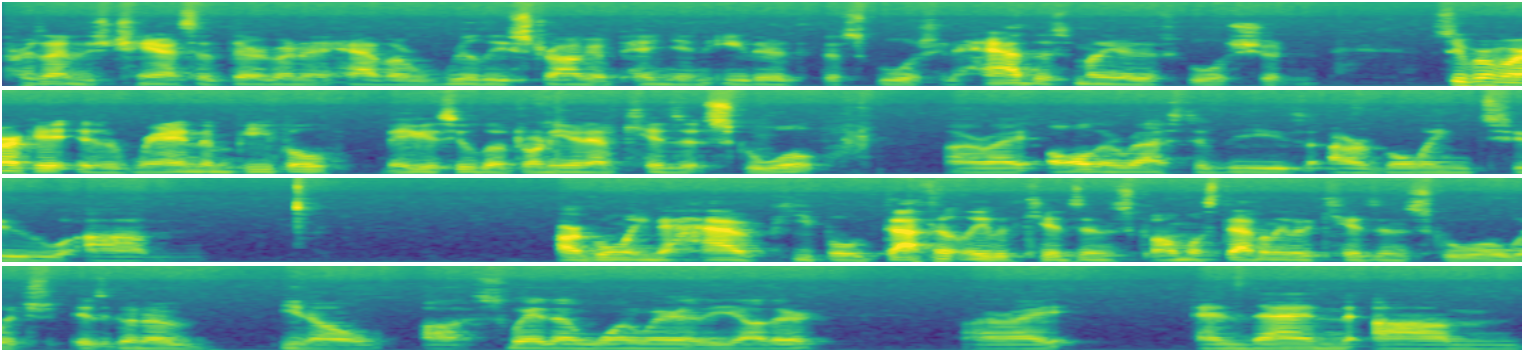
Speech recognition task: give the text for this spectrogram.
percentage chance that they're going to have a really strong opinion either that the school should have this money or the school shouldn't. Supermarket is random people. Maybe it's people that don't even have kids at school. All right. All the rest of these are going to um, are going to have people definitely with kids in almost definitely with kids in school, which is going to you know uh, sway them one way or the other. All right. And then um,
